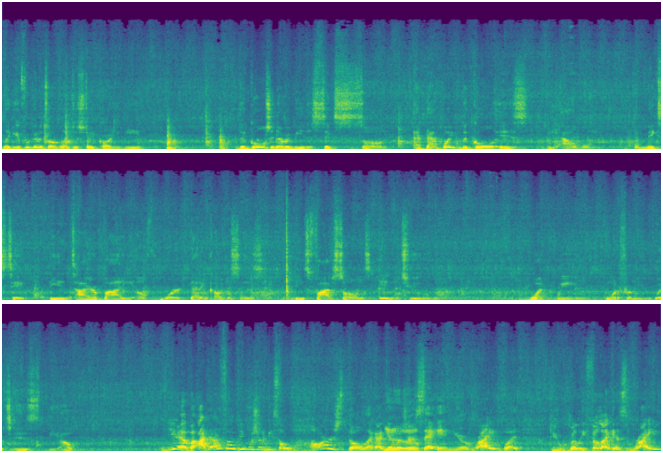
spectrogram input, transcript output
Like if we're gonna talk like just straight Cardi B, the goal should never be the sixth song. At that point, the goal is the album, the mixtape, the entire body of work that encompasses these five songs into what we want from you, which is the album. Yeah, but I, I feel like people shouldn't be so harsh though. Like I get what you're saying, you're right, but do you really feel like it's right?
